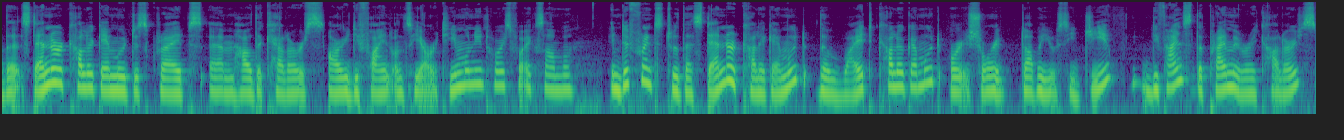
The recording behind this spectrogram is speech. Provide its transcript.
the standard color gamut describes um, how the colors are defined on CRT monitors, for example. In difference to the standard color gamut, the wide color gamut, or short WCG, defines the primary colors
